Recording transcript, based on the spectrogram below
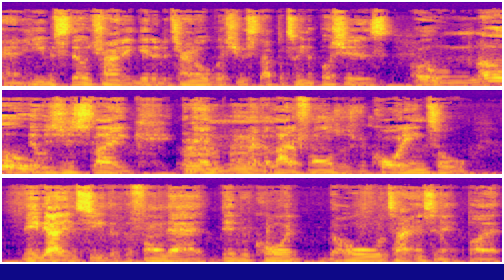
Yeah. and he was still trying to get her to turn over. She was stuck between the bushes. Oh no. It was just like, and Oh, then man. like a lot of phones was recording. So maybe I didn't see the, the phone that did record the whole entire incident, but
